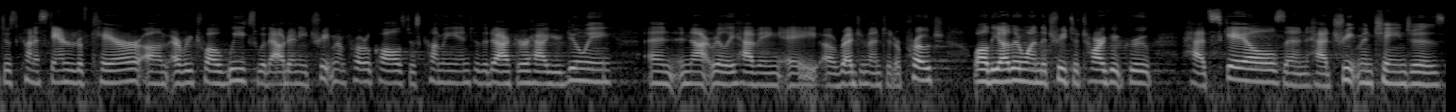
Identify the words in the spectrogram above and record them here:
just kind of standard of care um, every 12 weeks without any treatment protocols, just coming into the doctor, how you're doing, and, and not really having a, a, regimented approach. While the other one, the treat to target group, had scales and had treatment changes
